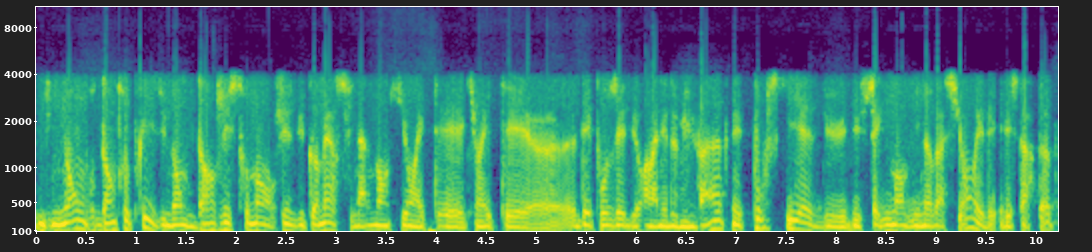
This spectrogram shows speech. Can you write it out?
du nombre d'entreprises, du nombre d'enregistrements juste du commerce finalement qui ont été qui ont été euh, déposés durant l'année 2020. Mais pour ce qui est du, segment de l'innovation et des, des startups,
